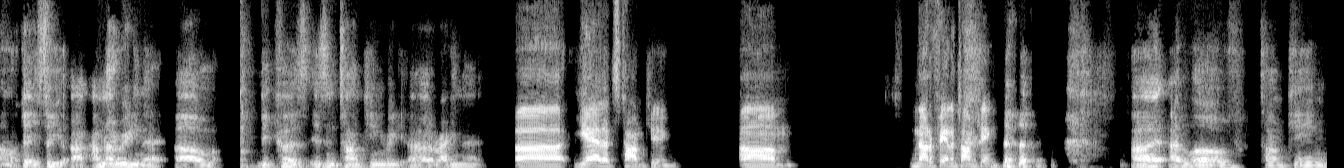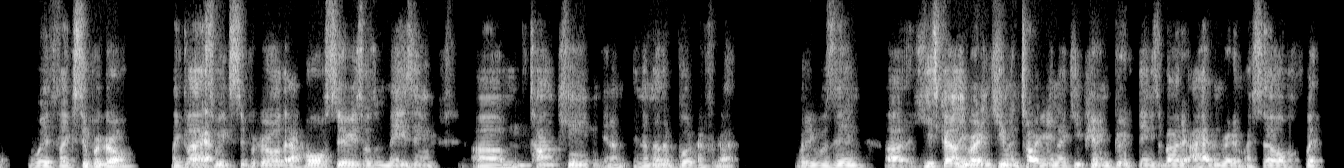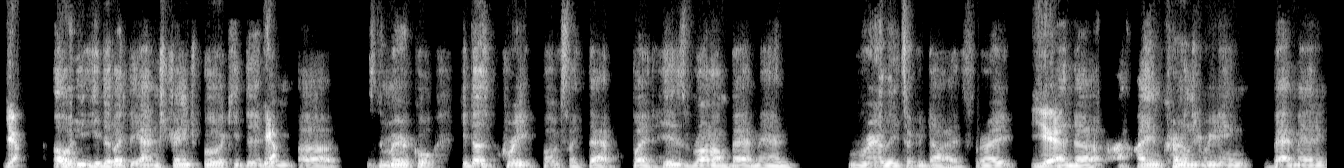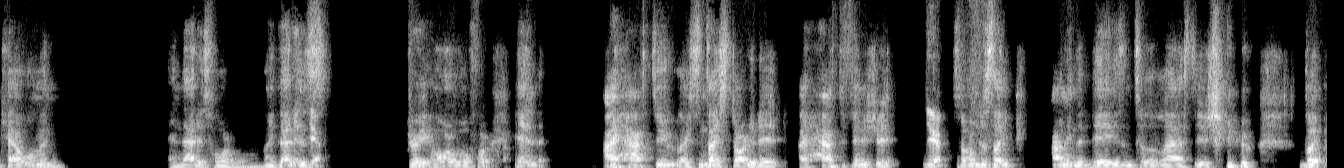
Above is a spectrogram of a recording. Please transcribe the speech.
okay, so you, I, I'm not reading that um because isn't Tom King re, uh, writing that? Uh yeah, that's Tom King. Um not a fan of Tom King. I I love Tom King with like Supergirl. Like last Okay. week's Supergirl, that whole series was amazing. Um, Mhm. Tom King in, a, in another book, I forgot what he was in. Uh, he's currently writing Human Target, and I keep hearing good things about it. I haven't read it myself, but Yeah. Oh, he, he did like the Adam Strange book. He did Yeah. um, uh, the Miracle. He does great books like that, but his run on Batman really took a dive, right? Yeah. And uh, I- I am currently reading Batman and Catwoman, and that is horrible. Like that is Yeah. straight horrible for. And I have to like since I started it, I have to finish it. Yeah. So I'm just like counting the days until the last issue. but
